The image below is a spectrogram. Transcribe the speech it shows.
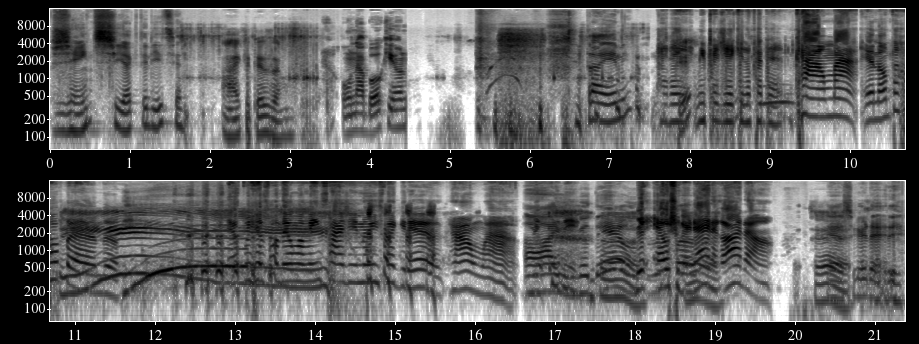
Gente, é que delícia. Ai, que tesão. Um na boca e um. Traeme. Peraí, me perdi aqui no caderno. Calma, eu não tô roubando. Eu fui responder uma mensagem no Instagram. Calma. me Ai, perdi. meu Deus. É o Sugar Daddy agora? É, É, sugar daddy.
